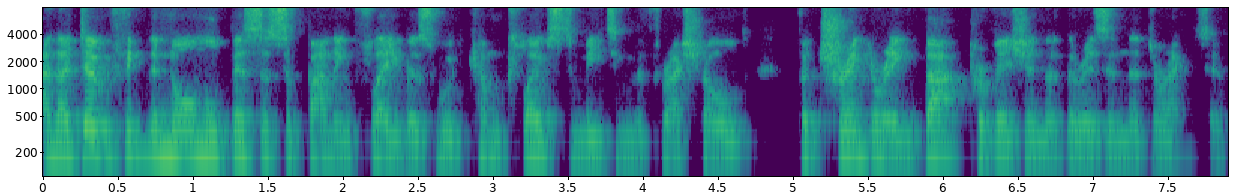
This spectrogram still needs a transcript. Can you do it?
and I don't think the normal business of banning flavors would come close to meeting the threshold for triggering that provision that there is in the directive.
